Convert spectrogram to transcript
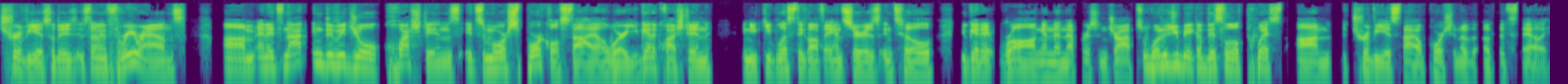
trivia. So there's it's done in three rounds, um, and it's not individual questions. It's more Sporcle style, where you get a question and you keep listing off answers until you get it wrong, and then that person drops. What did you make of this little twist on the trivia style portion of of this daily?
